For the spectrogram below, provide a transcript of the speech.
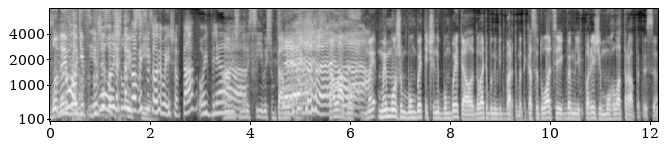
в Вони вроді дуже О, це ж там новий всі. сезон вийшов, та? Ой, бля. А, він ще на Росії вийшов. Та Та ладно, ми, ми можемо бомбити чи не бомбити, але давайте будемо відвертими. Така ситуація, як в Емілі в Парижі, могла трапитися.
